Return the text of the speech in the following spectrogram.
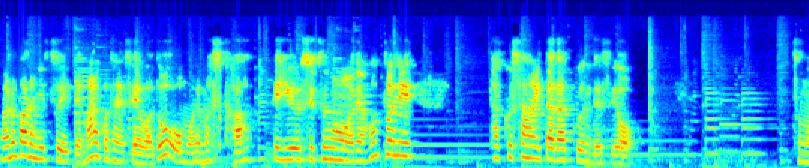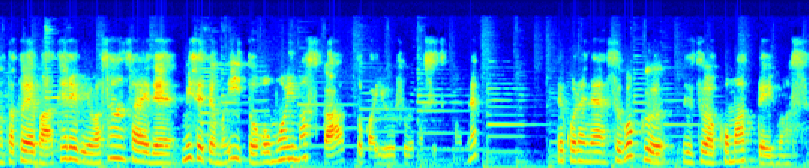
〇〇について舞子先生はどう思いますか？っていう質問をね、本当にたくさんいただくんですよ。その例えば、テレビは3歳で見せてもいいと思いますか？とかいう風な質問ね。で、これね、すごく実は困っています。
